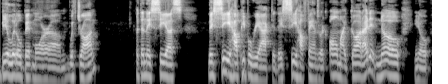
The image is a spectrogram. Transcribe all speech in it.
be a little bit more um, withdrawn. But then they see us, they see how people reacted. They see how fans are like, oh my God, I didn't know, you know,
